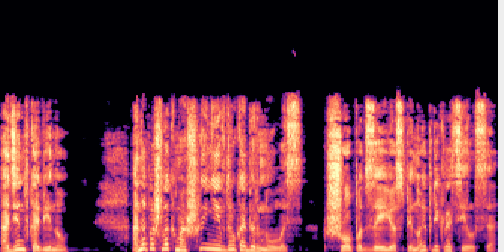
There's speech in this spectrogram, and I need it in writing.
Один в кабину». Она пошла к машине и вдруг обернулась. Шепот за ее спиной прекратился.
